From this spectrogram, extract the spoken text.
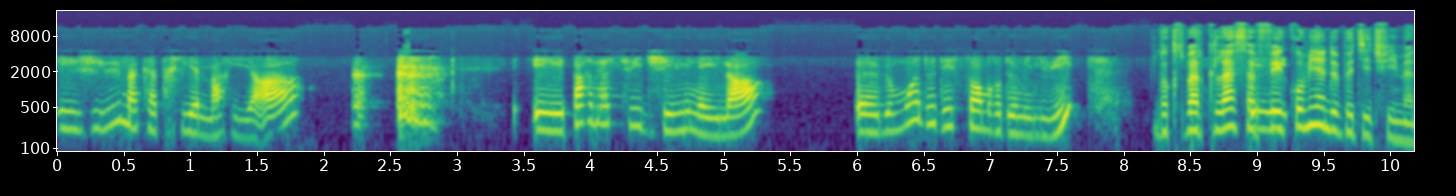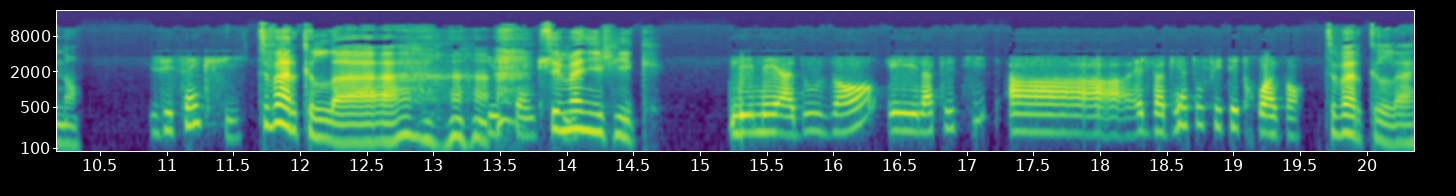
et j'ai eu ma quatrième Maria. Et par la suite, j'ai eu Neila euh, le mois de décembre 2008. Donc, Tbarkallah, ça Et- fait combien de petites filles maintenant? J'ai cinq filles. Cinq C'est magnifique. L'aînée a 12 ans et la petite, a, elle va bientôt fêter 3 ans. Tbarkallah.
